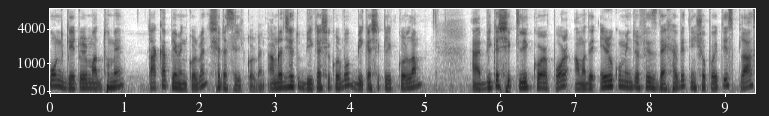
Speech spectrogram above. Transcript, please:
কোন গেটওয়ের মাধ্যমে টাকা পেমেন্ট করবেন সেটা সিলেক্ট করবেন। আমরা যেহেতু বিকাশে করব, বিকাশে ক্লিক করলাম। বিকাশে ক্লিক করার পর আমাদের এরকম ইন্টারফেস দেখাবে, তিনশো পঁয়ত্রিশ প্লাস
